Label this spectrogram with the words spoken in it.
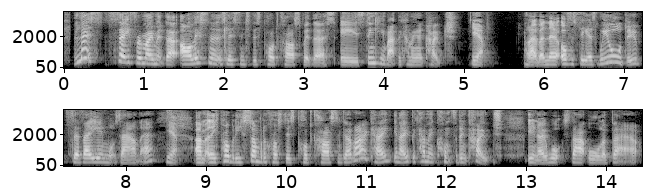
Let's say for a moment that our listener that's listening to this podcast with us is thinking about becoming a coach. yeah, Um, and they're obviously, as we all do, surveying what's out there. Yeah. Um, and they've probably stumbled across this podcast and go, oh, okay, you know, becoming a confident coach. You know, what's that all about?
